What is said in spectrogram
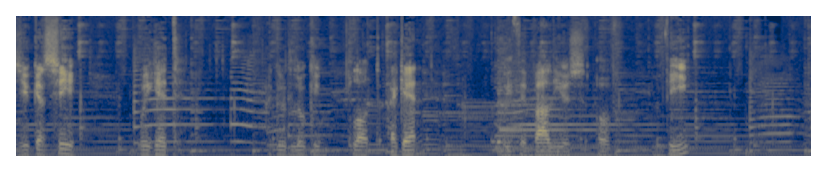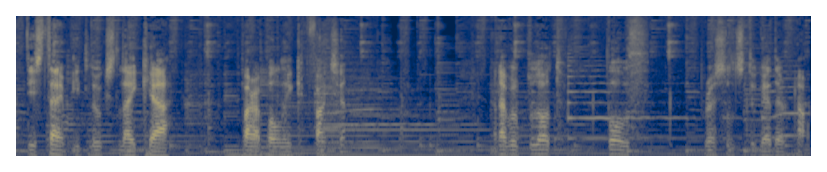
As you can see, we get a good looking plot again with the values of v. This time it looks like a parabolic function. And I will plot both results together now.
